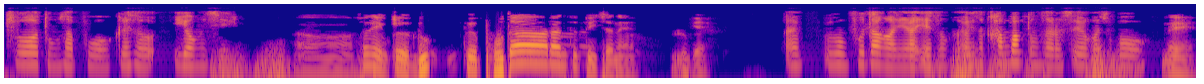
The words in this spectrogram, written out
주어, 동사, 보어. 그래서 이 형식. 어, 선생님, 그 룩, 그 보다란 뜻도 있잖아요. 룩에. 아니, 이건 보다가 아니라, 여기서, 여기서 감각동사로 쓰여가지고, 네.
